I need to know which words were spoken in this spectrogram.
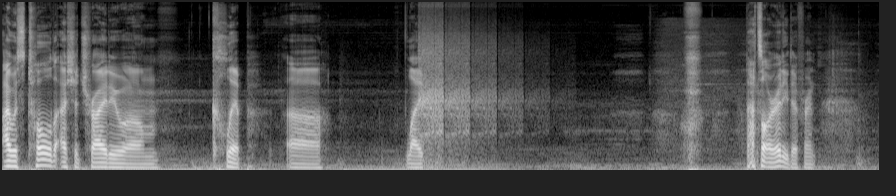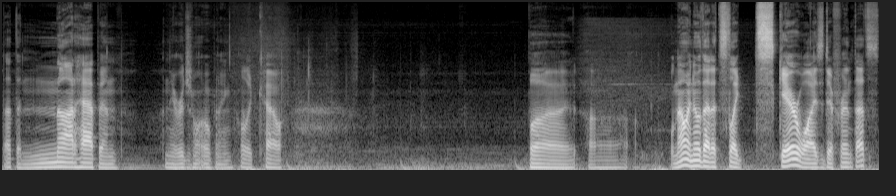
I was told I should try to um, clip uh, like that's already different. That did not happen in the original opening. Holy cow. But, uh, well, now I know that it's like scare wise different. That's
